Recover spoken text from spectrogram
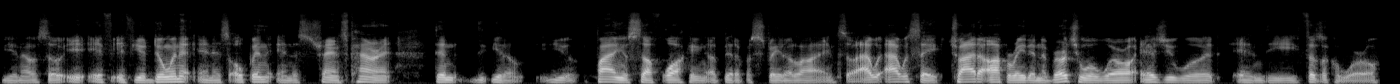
You know, so if if you're doing it and it's open and it's transparent, then you know you find yourself walking a bit of a straighter line. So I would I would say try to operate in the virtual world as you would in the physical world.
